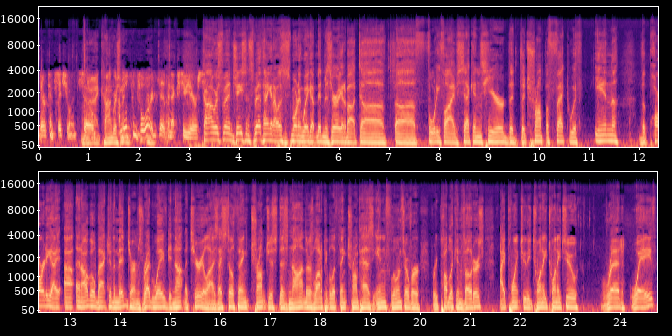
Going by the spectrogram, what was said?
their constituents. So right, Congressman. I'm looking forward to the next few years. Congressman Jason Smith hanging out with us this morning. Wake up mid Missouri at about uh, uh, 45 seconds here. The the Trump effect within the party. I uh, and I'll go back to the midterms. Red wave did not materialize. I still think Trump just does not. There's a lot of people that think Trump has influence over Republican voters. I point to the 2022 red wave.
